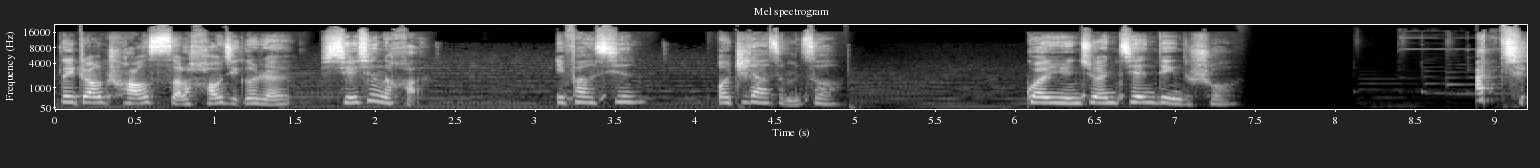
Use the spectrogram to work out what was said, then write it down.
那张床死了好几个人，邪性的很。你放心，我知道怎么做。”关云娟坚定地说。阿切！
